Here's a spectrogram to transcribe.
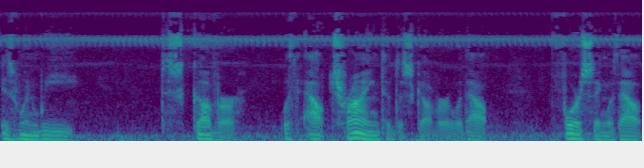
is when we discover without trying to discover, without forcing, without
